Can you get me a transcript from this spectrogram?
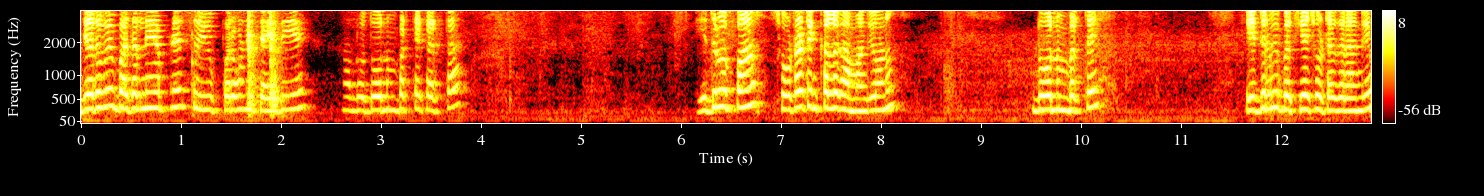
ਜਦੋਂ ਵੀ ਬਦਲਨੇ ਆਪਣੇ ਸੂਈ ਉੱਪਰ ਹੋਣੀ ਚਾਹੀਦੀ ਹੈ। ਹਾਂ 2 ਨੰਬਰ ਤੇ ਕਰਤਾ। ਇਧਰੋਂ ਆਪਾਂ ਛੋਟਾ ਟਿੰਕਾ ਲਗਾਵਾਂਗੇ ਹੁਣ। 2 ਨੰਬਰ ਤੇ। ਇਧਰ ਵੀ ਬਖੀਆ ਛੋਟਾ ਕਰਾਂਗੇ।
